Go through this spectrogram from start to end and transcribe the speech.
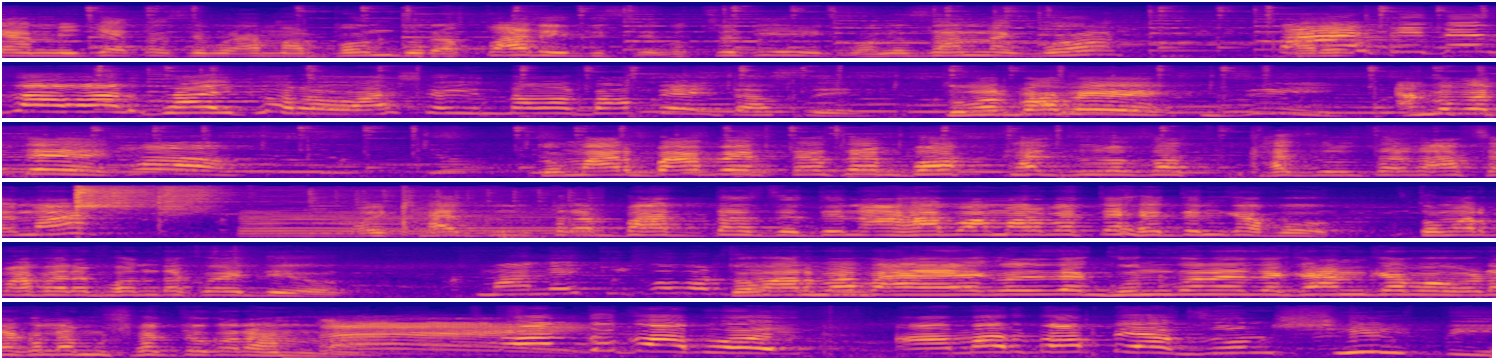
আমি গেতাছি আমার বন্ধুরা পাড়ি দিছে বুঝছ কি কোনো জান পার্টিতে যাওয়ার যাই করো, আজকে কিন্তু আমার বাপে আইতাছে। তোমার বাবে জি। আঙ্গ বেতে হ্যাঁ। তোমার বাপের কাছে বক খাজুল খাজুল আছে না ওই খাজুল বাদ দা যেদিন আহাব আমার বাতে হেদিন খাব তোমার বাপের বন্ধ কই দিও মানে কি কবার তোমার বাবা আয় করে যে গুনগুনে যে গান গাবো ওটা করলে আমি সহ্য করা না। গান তো গাবই। আমার বাপে একজন শিল্পী।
